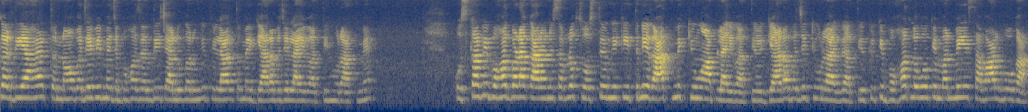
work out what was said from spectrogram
कर दिया है। तो नौ बजे भी मैं बहुत जल्दी चालू करूँगी, फ़िलहाल तो मैं ग्यारह बजे लाइव आती हूँ रात में। उसका भी बहुत बड़ा कारण है, सब लोग सोचते होंगे कि इतनी रात में क्यों आप लाइव आती हो, ग्यारह बजे क्यों लाइव आती हो? क्योंकि बहुत लोगों के मन में ये सवाल होगा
